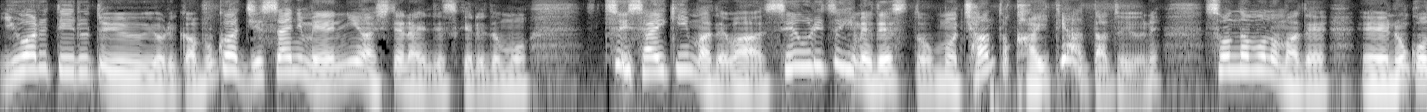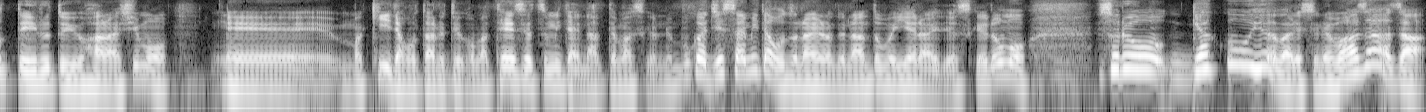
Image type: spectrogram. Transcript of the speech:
言われているというよりか、僕は実際に目にはしてないんですけれども、つい最近までは、セオリツ姫ですと、もうちゃんと書いてあったというね、そんなものまで、えー、残っているという話も、えー、まあ、聞いたことあるというか、まあ、定説みたいになってますけどね。僕は実際見たことないので何とも言えないですけども、それを逆を言えばですね、わざわざ、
